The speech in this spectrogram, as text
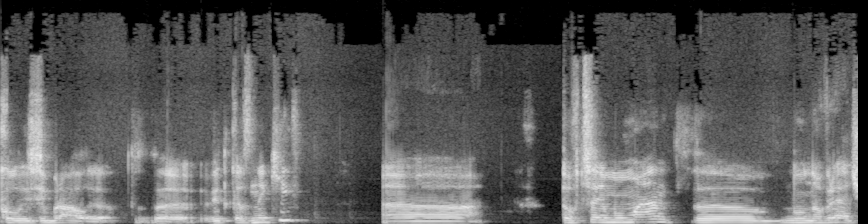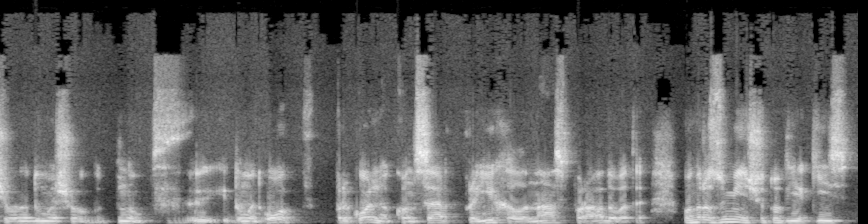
коли зібрали е, відказників, е, то в цей момент е, ну, навряд чи вони думають, що ну, думають, о, прикольно, концерт, приїхали нас порадувати. Вони розуміють, що тут якісь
